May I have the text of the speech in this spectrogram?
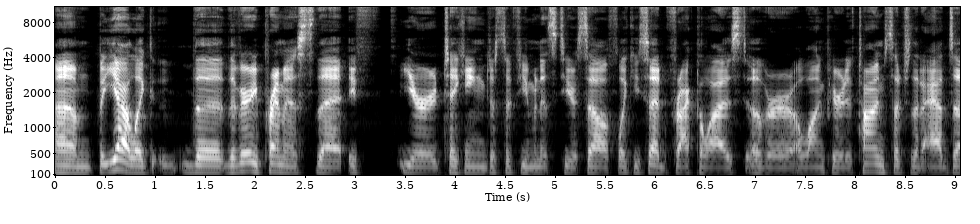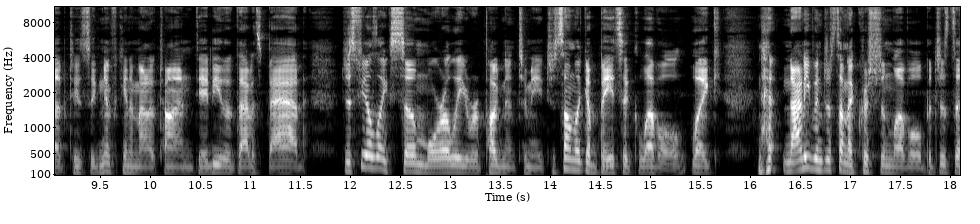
Um, but yeah, like the the very premise that if you're taking just a few minutes to yourself, like you said, fractalized over a long period of time, such that it adds up to a significant amount of time. The idea that that is bad just feels like so morally repugnant to me. Just on like a basic level, like not even just on a Christian level, but just a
